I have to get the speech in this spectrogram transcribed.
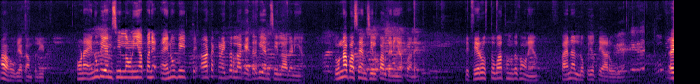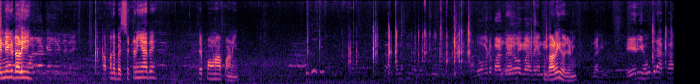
ਆ ਹੋ ਗਿਆ ਕੰਪਲੀਟ ਹੁਣ ਇਹਨੂੰ ਵੀ ਐਮਸੀ ਲਾਉਣੀ ਆ ਆਪਾਂ ਨੇ ਇਹਨੂੰ ਵੀ ਤੇ ਆ ਢੱਕਣ ਇੱਧਰ ਲਾ ਕੇ ਇੱਧਰ ਵੀ ਐਮਸੀ ਲਾ ਦੇਣੀ ਆ। ਦੋਨਾਂ ਪਾਸੇ ਐਮਸੀ ਭਰ ਦੇਣੀ ਆ ਆਪਾਂ ਨੇ। ਤੇ ਫਿਰ ਉਸ ਤੋਂ ਬਾਅਦ ਤੁਹਾਨੂੰ ਦਿਖਾਉਣੇ ਆ। ਫਾਈਨਲ ਲੁੱਕ ਜੋ ਤਿਆਰ ਹੋ ਗਿਆ। ਇੰਨੀ ਕੁ ਡਲੀ ਆਪਾਂ ਨੇ ਵਿੱਚ ਸਿੱਟਣੀ ਆ ਇਹਦੇ ਤੇ ਪਾਉਣਾ ਪਾਣੀ। 2 ਮਿੰਟ ਬੰਦ ਰਹਿਣ ਦੇ ਗਿਆ ਤੇ ਬਾਲੀ ਹੋ ਜਾਣੀ। ਨਹੀਂ ਫੇਰ ਹੀ ਹੋਊ ਪੜਾਕਾ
